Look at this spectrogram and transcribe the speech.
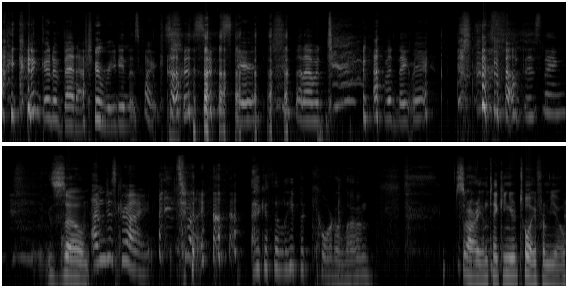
I couldn't go to bed after reading this part because I was so scared that I would have a nightmare about this thing. so I'm just crying. It's fine. Agatha leave the cord alone sorry i'm taking your toy from you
